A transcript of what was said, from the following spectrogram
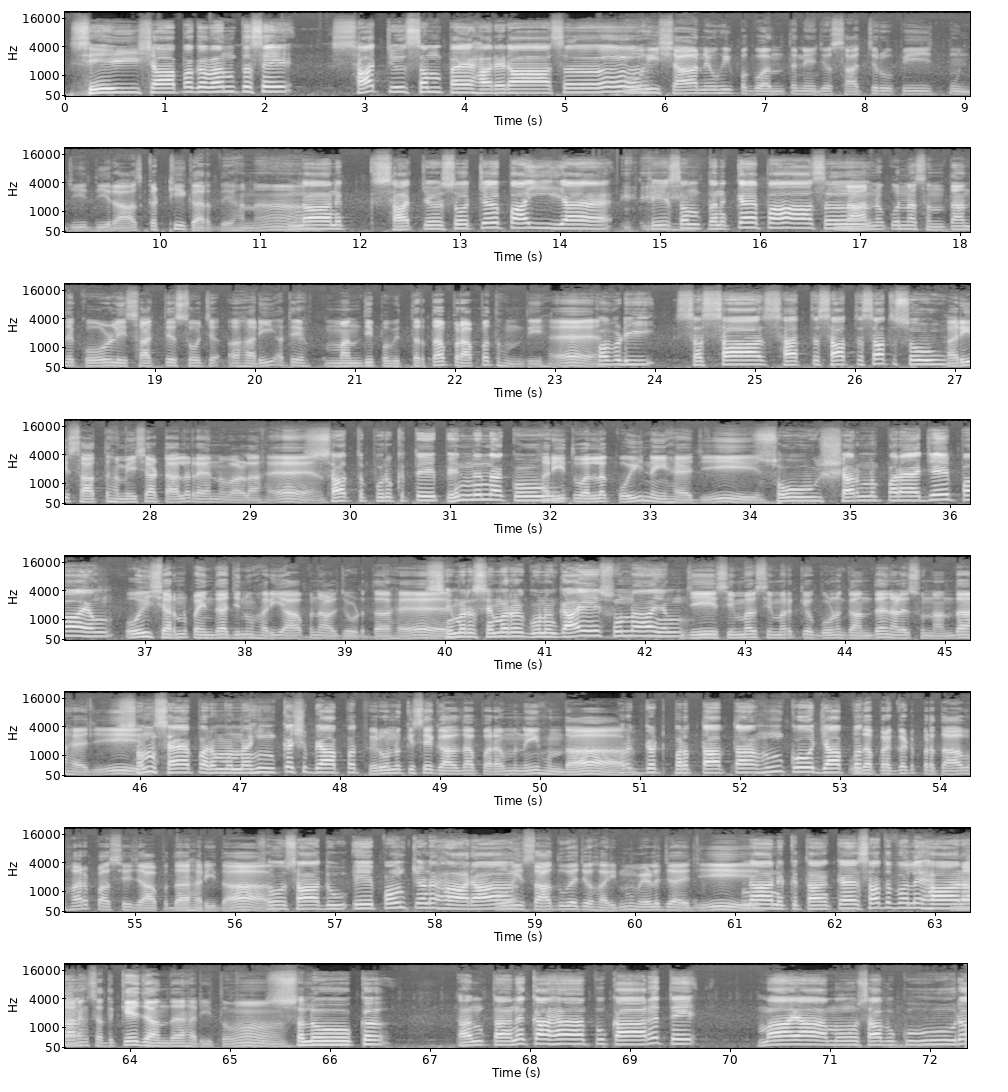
ਸੇਈਸ਼ਾ ਭਗਵੰਤ ਸੇ। ਸੱਚ ਸੰਪੈ ਹਰ ਰਾਸ। ਉਹੀ ਸ਼ਾਹ ਨੇ ਉਹੀ ਭਗਵੰਤ ਨੇ ਜੋ ਸੱਚ ਰੂਪੀ ਪੂੰਜੀ ਦੀ ਰਾਸ ਇਕੱਠੀ ਕਰਦੇ ਹਨ। ਨਾਨਕ ਸੱਚ ਸੋਚ ਪਾਈਐ ਤੇ ਸੰਤਨ ਕੈ ਪਾਸ। ਨਾਨਕ ਉਹਨਾਂ ਸੰਤਾਂ ਦੇ ਕੋਲ ਹੀ ਸੱਚ ਤੇ ਸੋਚ ਹਰੀ ਅਤੇ ਮਨ ਦੀ ਪਵਿੱਤਰਤਾ ਪ੍ਰਾਪਤ ਹੁੰਦੀ ਹੈ। ਪਵੜੀ ਸੱਸਾ ਸਤ ਸਤ ਸਤ ਸੋ। ਹਰੀ ਸਤ ਹਮੇਸ਼ਾ ਟਲ ਰਹਿਣ ਵਾਲਾ ਹੈ। ਸਤ ਪੁਰਖ ਤੇ ਭਿੰਨ ਨ ਕੋ। ਹਰੀ ਤੋਂ ਅਲੱਗ ਕੋਈ ਨਹੀਂ ਹੈ ਜੀ। ਸੋ ਸ਼ਰਨ ਪਰੈ ਜੇ ਪਾਇੰ ਉਹੀ ਸ਼ਰਨ ਪੈਂਦਾ ਜਿਹਨੂੰ ਹਰੀ ਆਪ ਨਾਲ ਜੋੜਦਾ ਹੈ। ਸਿਮਰ ਸਿਮਰ ਗੁਣ ਗਾਏ ਸੁਨਾਇੰ ਜੀ ਸਿਮਰ ਸਿਮਰ ਕੇ ਉਹ ਗੁਣ ਗਾਉਂਦਾ ਨਾਲੇ ਸੁਣਾਉਂਦਾ ਹੈ ਜੀ। ਸੰਸੈ ਪਰਮ ਨਹੀਂ ਕਛ ਵਿਆਪਤ। ਫਿਰ ਉਹਨੂੰ ਕਿਸੇ ਗੱਲ ਦਾ ਭਰਮ ਨਹੀਂ ਹੁੰਦਾ। ਪ੍ਰਗਟ ਪ੍ਰਤਾਪਤਾ ਹੂੰ ਕੋ ਜਾਪਤ। ਉਹਦਾ ਪ੍ਰਗਟ ਪ੍ਰਤਾਪ ਹਰ ਪਾਸੇ ਜਾਪਦਾ ਹਰੀ ਦਾ ਸੋ ਸਾਧੂ ਇਹ ਪਹੁੰਚਣ ਹਾਰਾ। ਉਹੀ ਸਾਧੂ ਹੈ ਜੋ ਹਰੀ ਨੂੰ ਮਿਲ ਜਾਏ ਜੀ। ਨਾਨਕ ਤਾਂ ਕੈ ਸਦ ਬਲਿਹਾਰਾ। ਨਾਨਕ ਸਦਕੇ ਜਾਂਦਾ ਹਰੀ ਤੋਂ। ਸ਼ਲੋਕ ਤਨ ਤਨ ਕਹਾ ਪੁਕਾਰ ਤੇ ਮਾਇਆ ਮੋਹ ਸਭ ਕੂਰ।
